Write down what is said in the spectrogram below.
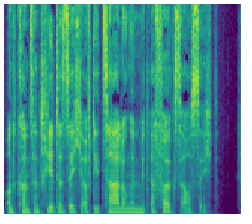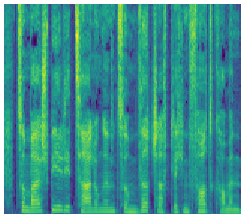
und konzentrierte sich auf die Zahlungen mit Erfolgsaussicht. Zum Beispiel die Zahlungen zum wirtschaftlichen Fortkommen,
